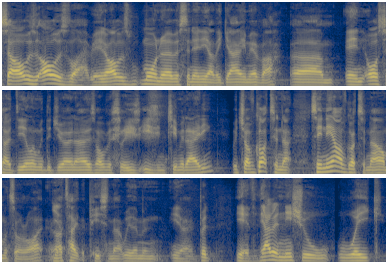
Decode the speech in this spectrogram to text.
So I was, I was like, man, I was more nervous than any other game ever, um, and also dealing with the journos. Obviously, is, is intimidating, which I've got to know. See, now I've got to know them. It's all right. And I take the piss and that with them, and you know, but yeah, that initial week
